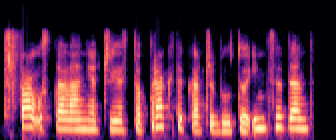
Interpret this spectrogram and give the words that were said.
trwa ustalanie, czy jest to praktyka, czy był to incydent.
